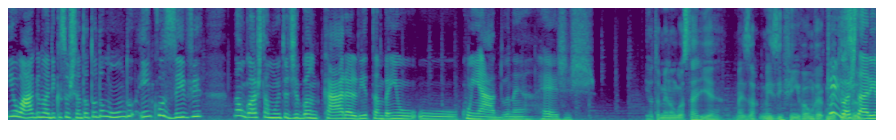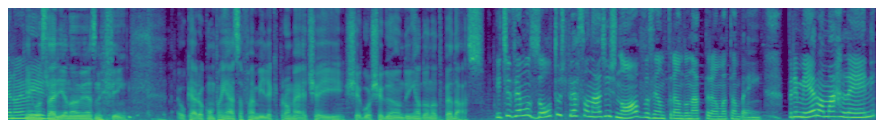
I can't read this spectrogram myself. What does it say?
E o Agno ali que sustenta todo mundo, inclusive não gosta muito de bancar ali também o, o cunhado, né, Regis. Eu também não gostaria, mas, mas enfim, vamos ver como Quem é que isso- gostaria, não é Quem mesmo? gostaria, não é mesmo? Enfim. Eu quero acompanhar essa família que promete aí, chegou chegando em A Dona do Pedaço. E tivemos outros personagens novos entrando na trama também. Primeiro, a Marlene,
